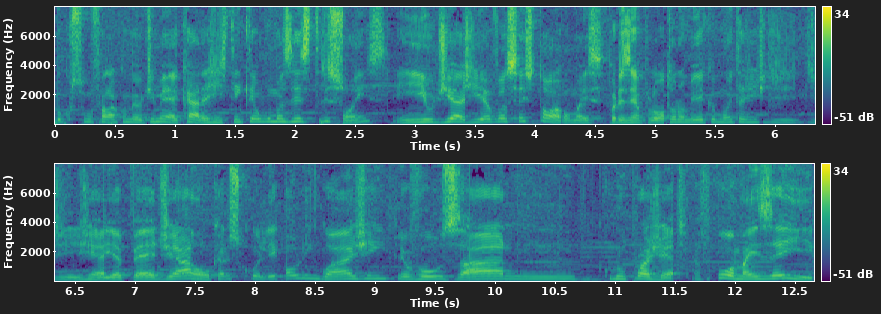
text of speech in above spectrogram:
Eu costumo falar com o meu time é, cara, a gente tem que ter algumas restrições e o dia a dia vocês tocam. Mas, por exemplo, a autonomia que muita gente de, de engenharia pede, ah, não, eu quero escolher qual linguagem eu vou usar no projeto. Eu falo, Pô, mas aí?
